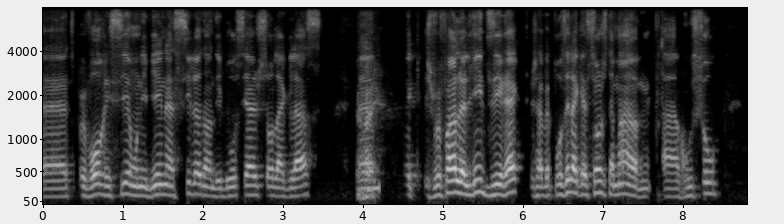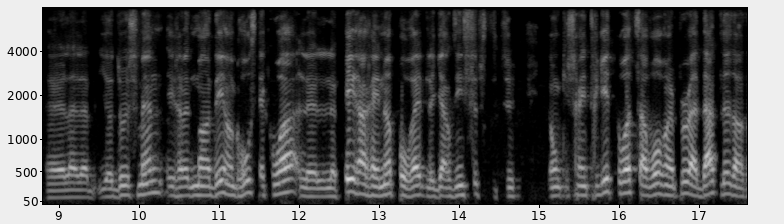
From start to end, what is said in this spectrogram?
Euh, tu peux voir ici, on est bien assis là, dans des beaux sièges sur la glace. Euh, je veux faire le lien direct. J'avais posé la question justement à, Rousseau euh, il y a deux semaines et j'avais demandé en gros c'était quoi le, pire arena pour être le gardien substitut. Donc, je serais intrigué de toi de savoir un peu à date là, dans,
